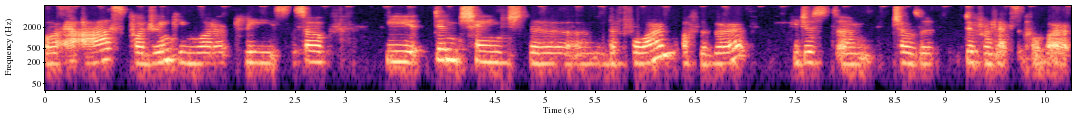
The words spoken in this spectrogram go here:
or "I ask for drinking water, please." So he didn't change the um, the form of the verb. He just um, chose a different lexical verb.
